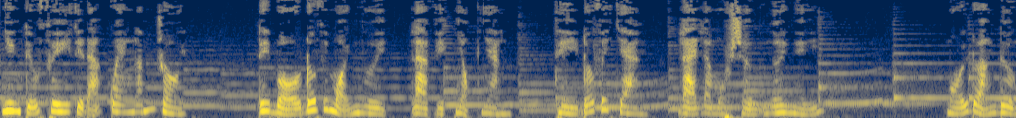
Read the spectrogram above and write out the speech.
Nhưng Tiểu Phi thì đã quen lắm rồi. Đi bộ đối với mọi người là việc nhọc nhằn Thì đối với chàng lại là một sự ngơi nghỉ. Mỗi đoạn đường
